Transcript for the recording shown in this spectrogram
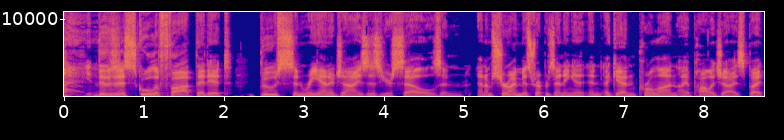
there's a school of thought that it boosts and re-energizes your cells and and I'm sure I'm misrepresenting it and again Prolon I apologize but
